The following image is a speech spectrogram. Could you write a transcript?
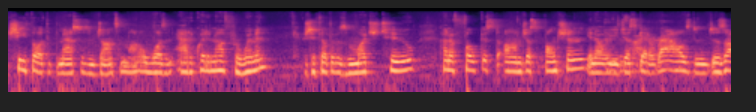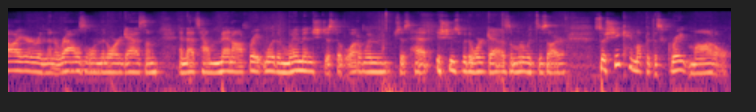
she thought that the Masters and Johnson model wasn't adequate enough for women. She felt it was much too kind of focused on just function. You know, you just get aroused and desire, and then arousal, and then orgasm, and that's how men operate more than women. She just felt a lot of women just had issues with orgasm or with desire. So she came up with this great model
